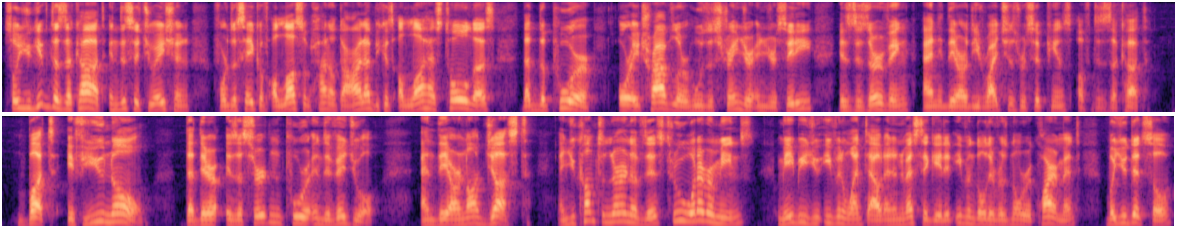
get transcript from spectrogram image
So you give the zakat in this situation for the sake of Allah subhanahu wa ta'ala because Allah has told us that the poor or a traveler who is a stranger in your city is deserving and they are the righteous recipients of the zakat. But if you know that there is a certain poor individual and they are not just, and you come to learn of this through whatever means, maybe you even went out and investigated even though there was no requirement, but you did so,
